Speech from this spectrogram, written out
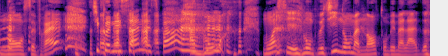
non, c'est vrai. tu connais ça, n'est-ce pas? Ah bon? Moi, c'est mon petit nom maintenant, tomber malade.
